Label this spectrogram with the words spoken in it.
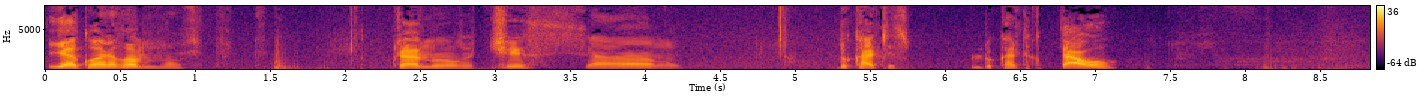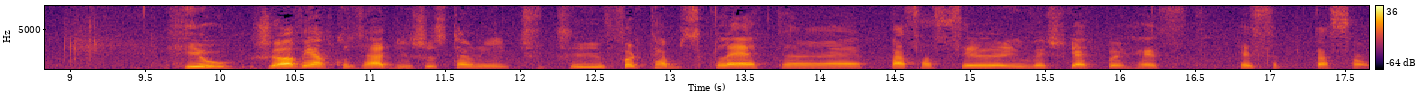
E agora vamos para a notícia do Carta, do Carta Capital. Rio, jovem acusado injustamente de furtar bicicleta passa a ser investigado por receptação.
